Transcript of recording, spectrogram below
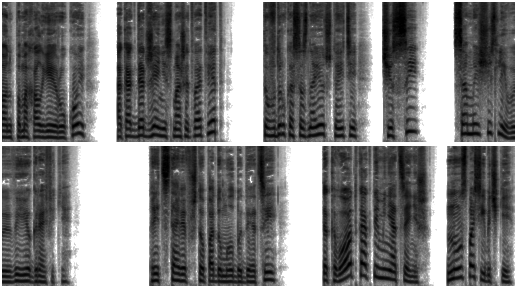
Он помахал ей рукой, а когда Дженни смашет в ответ, то вдруг осознает, что эти часы самые счастливые в ее графике. Представив, что подумал бы Деций, «Так вот, как ты меня ценишь. Ну, спасибочки».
